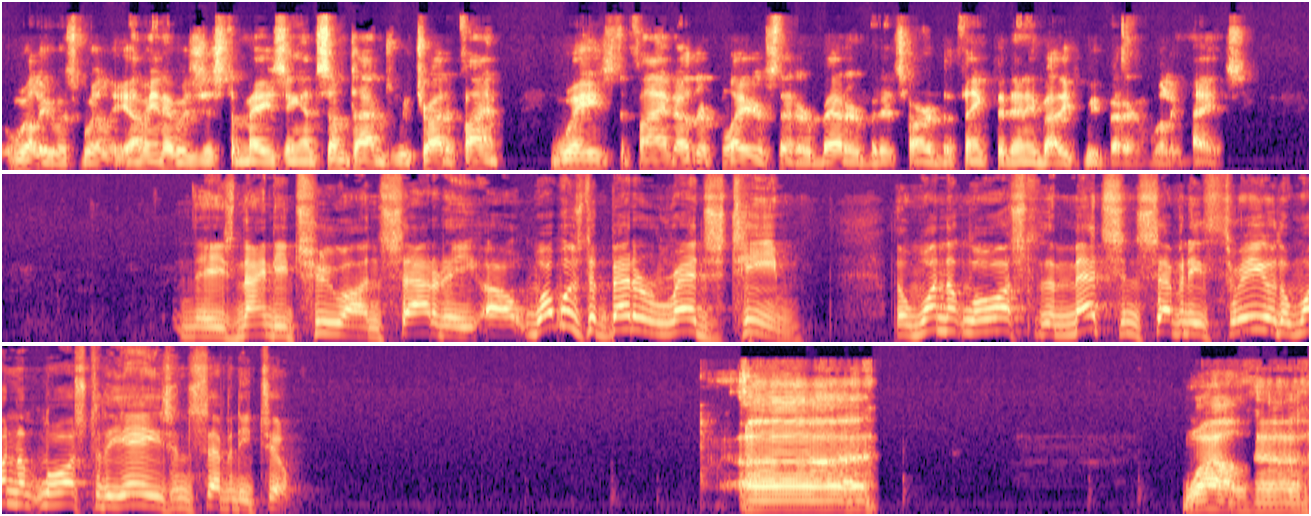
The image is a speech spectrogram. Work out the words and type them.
Willie was Willie. I mean it was just amazing. And sometimes we try to find ways to find other players that are better, but it's hard to think that anybody could be better than Willie Mays. He's 92 on Saturday. Uh, what was the better Reds team? the one that lost to the Mets in 73 or the one that lost to the A's in 72? Uh, wow. Uh,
